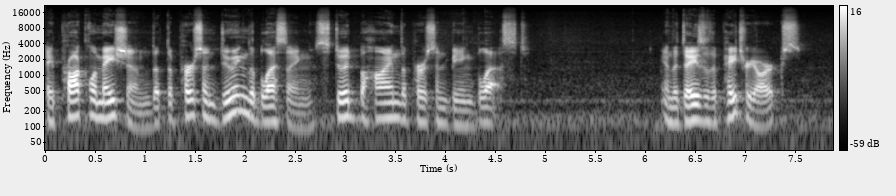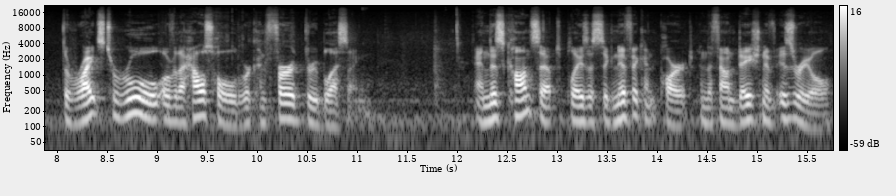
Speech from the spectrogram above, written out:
a proclamation that the person doing the blessing stood behind the person being blessed. In the days of the patriarchs, the rights to rule over the household were conferred through blessing. And this concept plays a significant part in the foundation of Israel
